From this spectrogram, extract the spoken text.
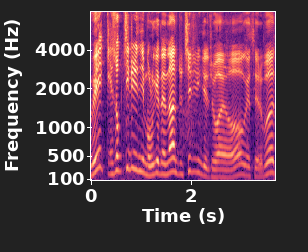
왜 계속 지리는지 모르겠네. 난 좀 지리는 게 좋아요. 그래서 여러분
